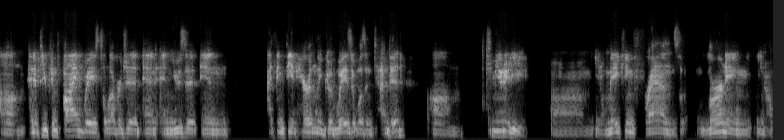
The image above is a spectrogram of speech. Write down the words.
Um, and if you can find ways to leverage it and, and use it in, I think, the inherently good ways it was intended, um, community, um, you know, making friends, learning, you know,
